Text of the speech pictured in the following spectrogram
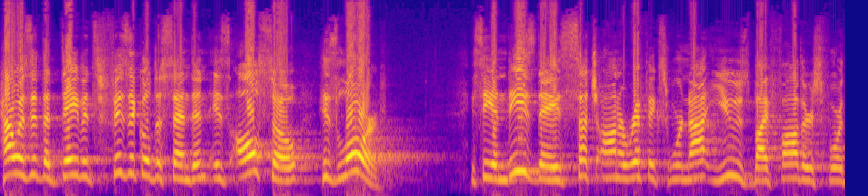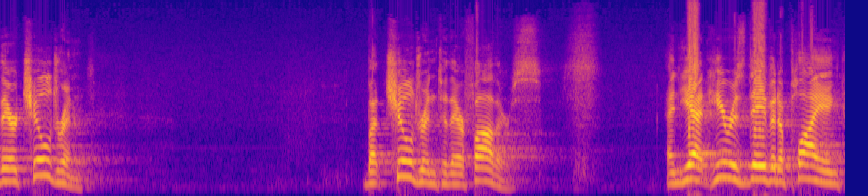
How is it that David's physical descendant is also his Lord? You see, in these days, such honorifics were not used by fathers for their children, but children to their fathers. And yet, here is David applying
